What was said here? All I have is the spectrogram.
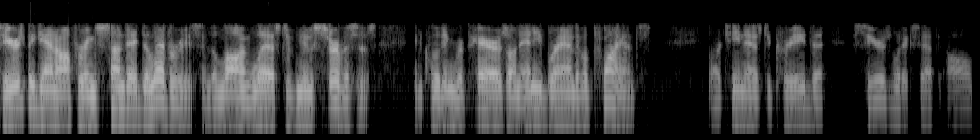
Sears began offering Sunday deliveries and a long list of new services, including repairs on any brand of appliance. Martinez decreed that Sears would accept all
